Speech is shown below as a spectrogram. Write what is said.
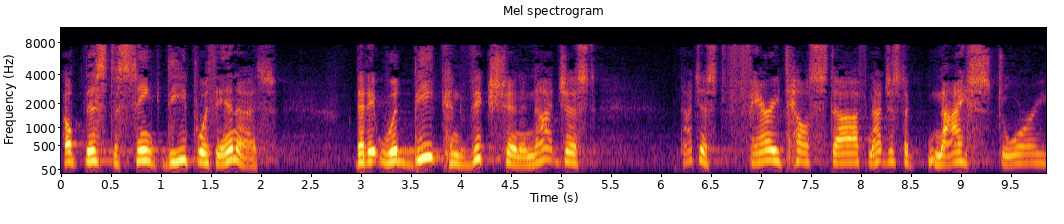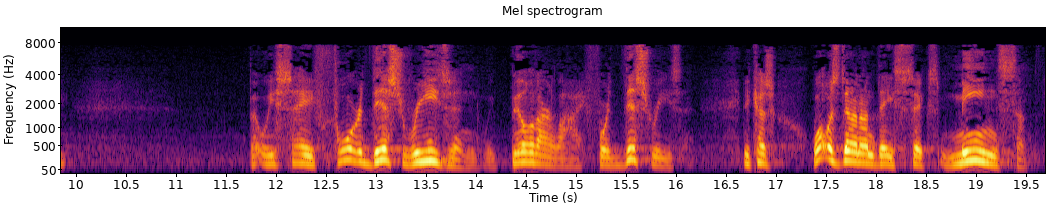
help this to sink deep within us, that it would be conviction and not just, not just fairy tale stuff, not just a nice story. But we say, for this reason, we build our life, for this reason. Because what was done on day six means something.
